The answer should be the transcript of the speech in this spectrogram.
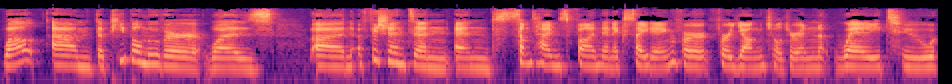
Well, um, the people mover was an efficient and and sometimes fun and exciting for for young children way to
